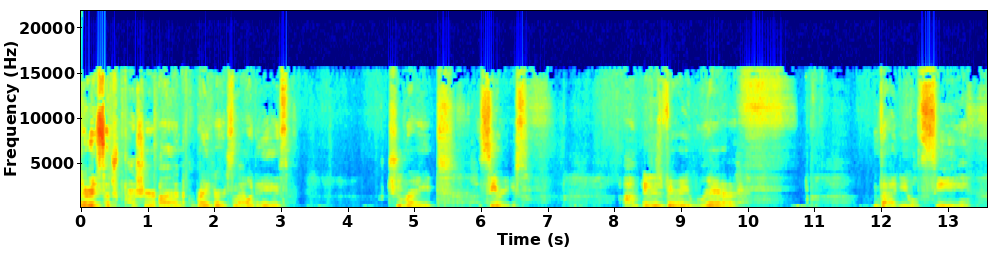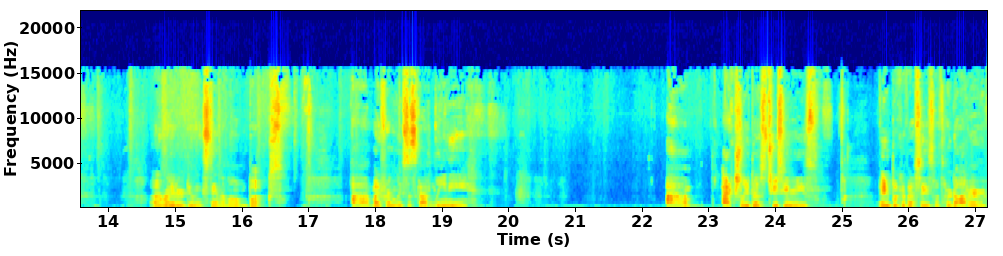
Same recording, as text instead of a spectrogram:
there is such pressure on writers nowadays to write series. Um, it is very rare that you will see a writer doing standalone books. Uh, my friend Lisa Scottoline um, actually does two series a book of essays with her daughter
